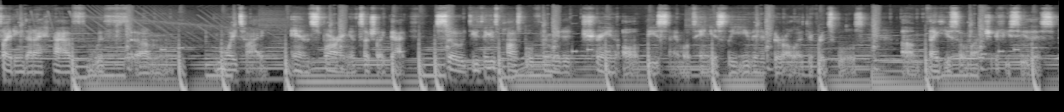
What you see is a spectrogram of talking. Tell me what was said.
fighting that I have with um, Muay Thai and sparring and such like that. So, do you think it's possible for me to train all of these simultaneously, even if they're all at different schools? Um, thank you so much. If you see this,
